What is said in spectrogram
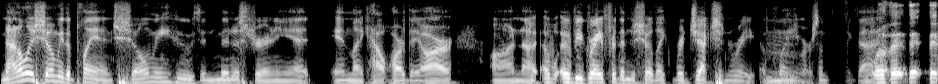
not only show me the plan show me who's administering it and like how hard they are on uh, it would be great for them to show like rejection rate of Mm. claim or something like that Well, they, they, they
